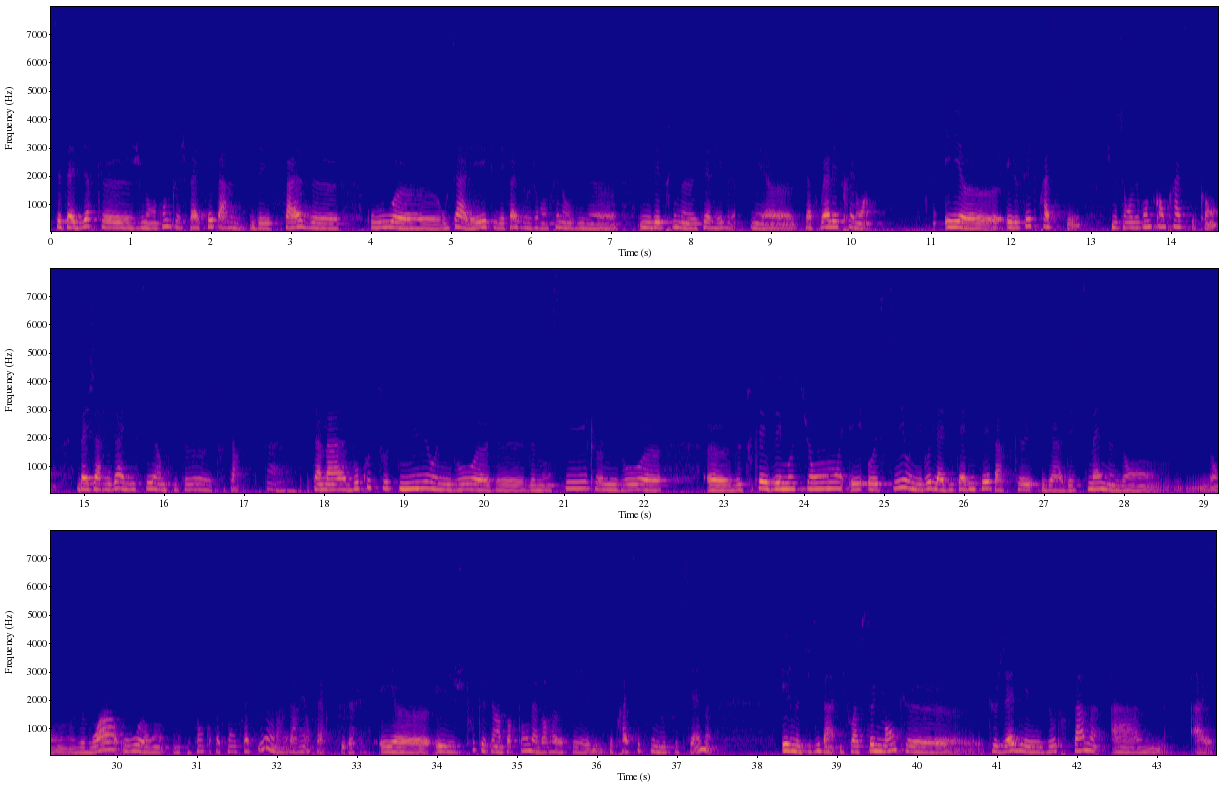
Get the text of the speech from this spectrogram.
C'est-à-dire que je me rends compte que je passais par des phases où, euh, où, ça allait, et puis des phases où je rentrais dans une, euh, une déprime euh, terrible, mais ça pouvait aller très loin. Et, et, le fait de pratiquer, je me suis rendu compte qu'en pratiquant, ben, j'arrivais à lisser un petit peu tout ça. Ah ça m'a beaucoup soutenue au niveau de, de, mon cycle, au niveau de toutes les émotions et aussi au niveau de la vitalité parce qu'il y a des semaines dans, dans le mois où on, se sent complètement fatigué, on n'arrive à rien faire. Et, euh, et, je trouve que c'est important d'avoir euh, ces, ces, pratiques qui nous soutiennent. Et je me suis dit, ben, il faut absolument que, que j'aide les autres femmes à,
